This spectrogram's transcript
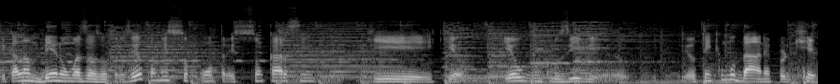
ficar lambendo umas às outras. Eu também sou contra isso. Sou um cara assim que que eu, eu inclusive eu, eu tenho que mudar, né? Porque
